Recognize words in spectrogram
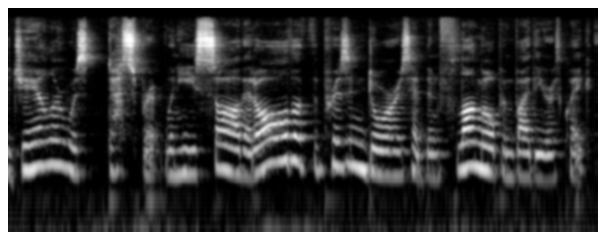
The jailer was desperate when he saw that all of the prison doors had been flung open by the earthquake.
